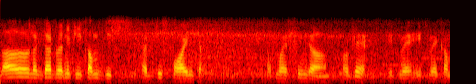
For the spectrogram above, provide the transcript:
Now, like that, when it will come this at this point of my finger, okay, it may it may come.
